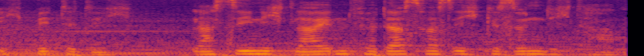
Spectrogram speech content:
Ich bitte dich, lass sie nicht leiden für das, was ich gesündigt habe.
